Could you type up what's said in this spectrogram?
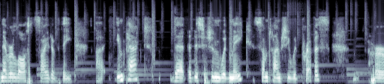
never lost sight of the uh, impact that a decision would make. Sometimes she would preface her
